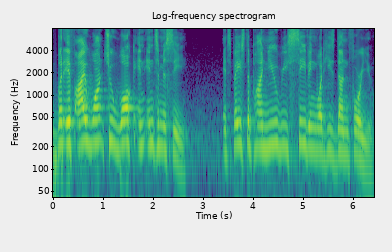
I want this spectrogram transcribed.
But if I want to walk in intimacy, it's based upon you receiving what He's done for you.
